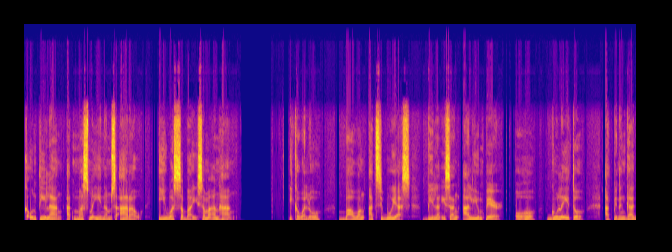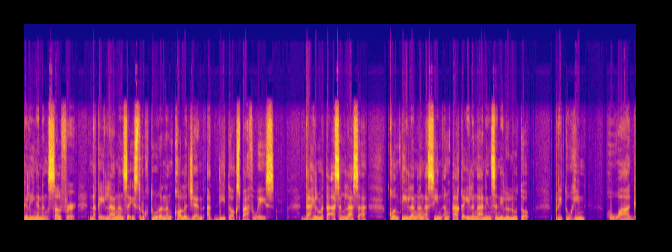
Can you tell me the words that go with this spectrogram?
kaunti lang at mas mainam sa araw. Iwas sabay sa maanhang. Ikawalo, bawang at sibuyas bilang isang allium pair. Oo, gulay ito at pinanggagalingan ng sulfur na kailangan sa istruktura ng collagen at detox pathways. Dahil mataas ang lasa, konti lang ang asin ang kakailanganin sa niluluto. Prituhin, huwag,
